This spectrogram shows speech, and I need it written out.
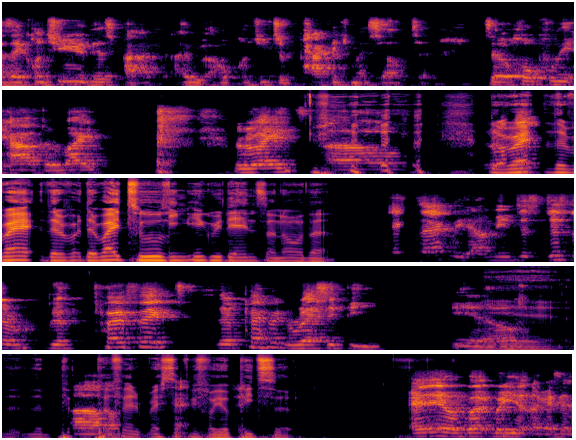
as I continue this path, I, will continue to package myself to to hopefully have the right the right um, the right the right the, the right tools ingredients and all that. Exactly i mean just just the, the perfect the perfect recipe you know? Yeah the, the um, perfect recipe for your pizza. and you know but but yeah, like i said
